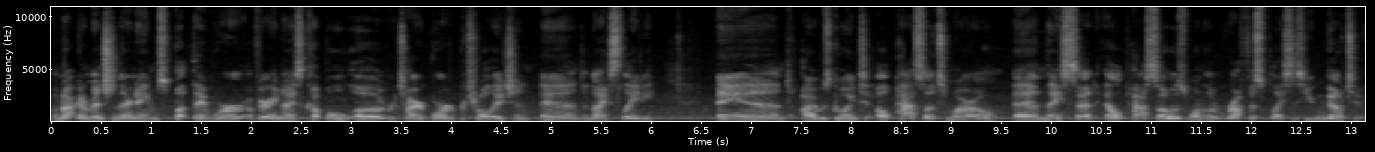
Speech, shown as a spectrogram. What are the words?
I'm not going to mention their names, but they were a very nice couple, a retired Border Patrol agent and a nice lady. And I was going to El Paso tomorrow, and they said El Paso is one of the roughest places you can go to.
